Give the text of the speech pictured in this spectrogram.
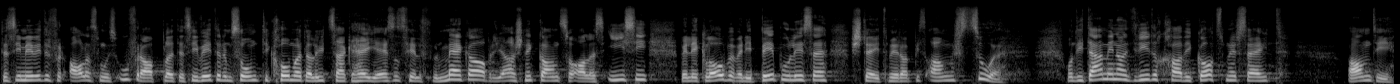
dass ich mich wieder für alles aufrappeln muss, dass ich wieder am Sonntag komme, den Leuten sagen, hey, Jesus hilft mir mega, aber ja, es ist nicht ganz so alles easy, weil ich glaube, wenn ich die Bibel lese, steht mir etwas anderes zu. Und in dem Moment habe ich den Eindruck, wie Gott mir sagt, Andi,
